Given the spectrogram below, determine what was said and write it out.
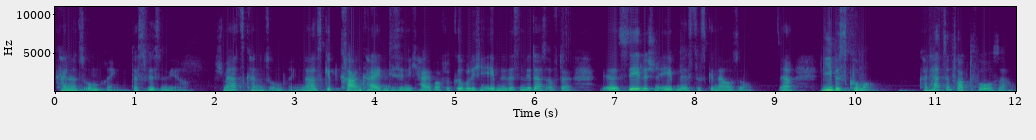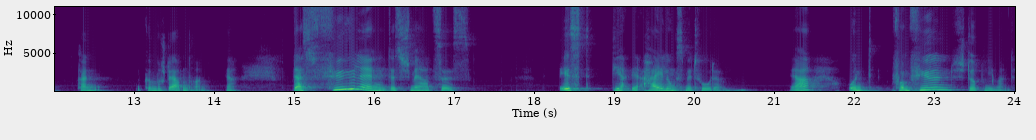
kann uns umbringen, das wissen wir. Schmerz kann uns umbringen. Ne? Es gibt Krankheiten, die sind nicht heilbar. Auf der körperlichen Ebene wissen wir das, auf der äh, seelischen Ebene ist das genauso. Ja? Liebeskummer kann Herzinfarkte verursachen, kann, können wir sterben dran. Ja? Das Fühlen des Schmerzes ist die Heilungsmethode. Ja? Und vom Fühlen stirbt niemand.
